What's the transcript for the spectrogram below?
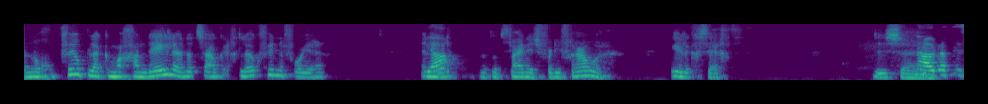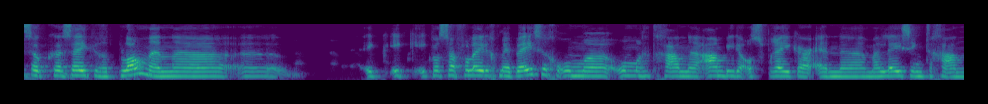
nog op veel plekken mag gaan delen. Dat zou ik echt leuk vinden voor je. En Ja. Dat het fijn is voor die vrouwen, eerlijk gezegd. Dus, eh, nou dat is ook eh, zeker het plan. En eh, ik, ik, ik was daar volledig mee bezig om, om het gaan aanbieden als spreker en mijn lezing te gaan,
